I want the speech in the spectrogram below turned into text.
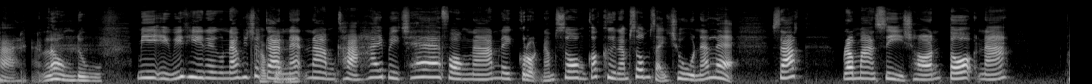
ค่ะ ลองดู มีอีกวิธีหนึ่งนักวิชาการครับผมแนะนำค่ะ ให้ไปแช่ฟองน้ำในกรดน้ำส้ม ก็คือน้ำส้มสายชูนั่นแหละ สักประมาณ 4 ช้อนโต๊ะนะ ผ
